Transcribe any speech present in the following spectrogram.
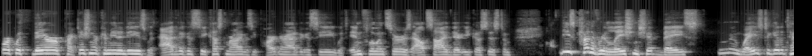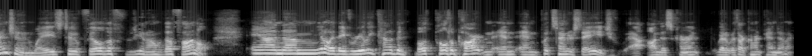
work with their practitioner communities, with advocacy, customer advocacy, partner advocacy, with influencers outside their ecosystem. These kind of relationship-based ways to get attention and ways to fill the, you know, the funnel. And, um, you know, they've really kind of been both pulled apart and, and, and put center stage uh, on this current, with our current pandemic.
